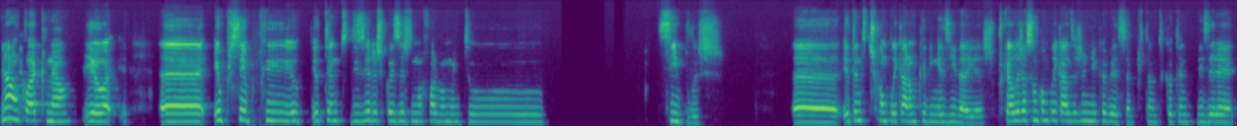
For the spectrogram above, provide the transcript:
Não, claro que não. Eu, ah, eu percebo que eu, eu tento dizer as coisas de uma forma muito simples. Ah, eu tento descomplicar um bocadinho as ideias, porque elas já são complicadas na minha cabeça, portanto o que eu tento dizer é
